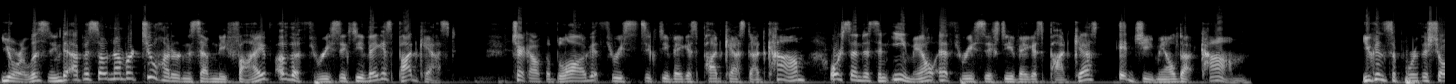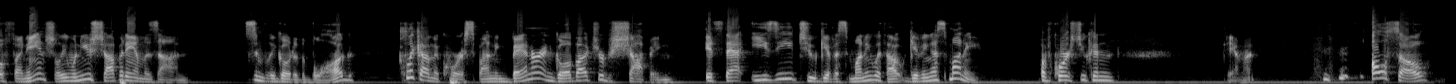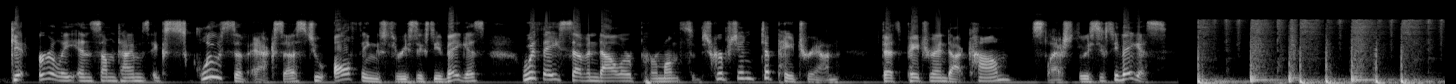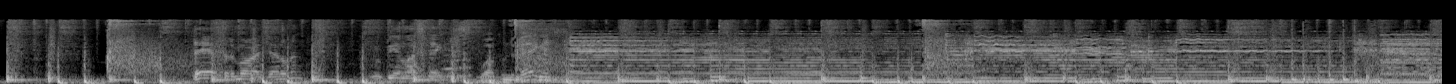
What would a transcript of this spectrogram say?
You're listening to episode number 275 of the 360 Vegas podcast. Check out the blog at 360vegaspodcast.com or send us an email at 360vegaspodcast at gmail.com. You can support the show financially when you shop at Amazon. Simply go to the blog, click on the corresponding banner, and go about your shopping. It's that easy to give us money without giving us money. Of course, you can. Damn it. also, get early and sometimes exclusive access to all things 360 Vegas with a $7 per month subscription to Patreon. That's patreon.com slash 360 Vegas. Day after tomorrow, gentlemen, we'll be in Las Vegas. Welcome to Vegas.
